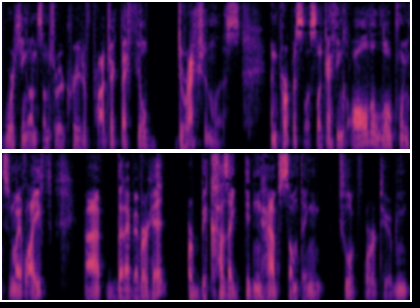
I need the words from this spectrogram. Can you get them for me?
working on some sort of creative project, I feel directionless and purposeless. Like I think all the low points in my life uh, that I've ever hit or because I didn't have something to look forward to. I mean,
